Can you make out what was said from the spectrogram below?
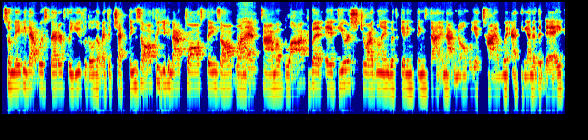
So maybe that works better for you, for those that like to check things off, because you cannot cross things off right. on that time of block. But if you're struggling with getting things done and not knowing where your time went at the end of the day,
